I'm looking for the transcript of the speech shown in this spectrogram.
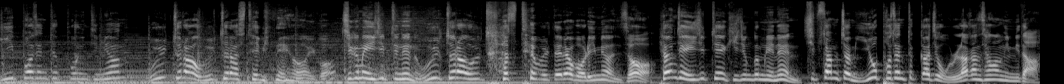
2%포인트면 울트라 울트라 스텝이네요 이거. 지금의 이집트는 울트라 울트라 스텝을 때려버리면서 현재 이집트의 기준금리는 13.25%까지 올라간 상황입니다.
